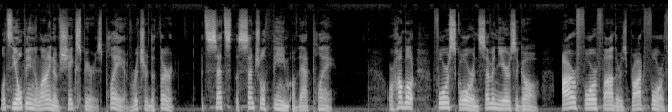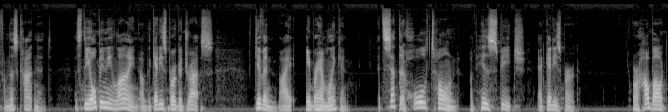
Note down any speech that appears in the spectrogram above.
Well, it's the opening line of Shakespeare's play of Richard III. It sets the central theme of that play. Or how about four score and seven years ago, our forefathers brought forth from this continent? It's the opening line of the Gettysburg Address given by Abraham Lincoln. It set the whole tone of his speech at Gettysburg. Or how about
